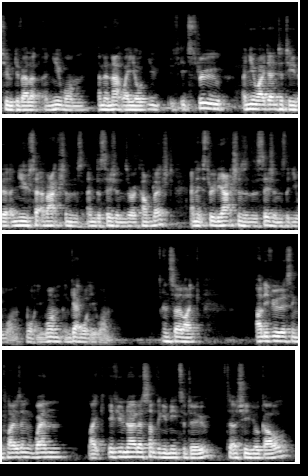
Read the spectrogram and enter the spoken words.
to develop a new one, and then that way you're you. It's through a new identity that a new set of actions and decisions are accomplished, and it's through the actions and decisions that you want what you want and get what you want. And so, like, I'll leave you this in closing. When, like, if you know there's something you need to do to achieve your goal,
